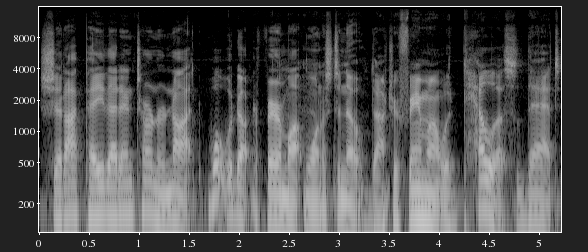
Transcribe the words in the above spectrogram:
should I pay that intern or not? What would Dr. Fairmont want us to know? Dr. Fairmont would tell us that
